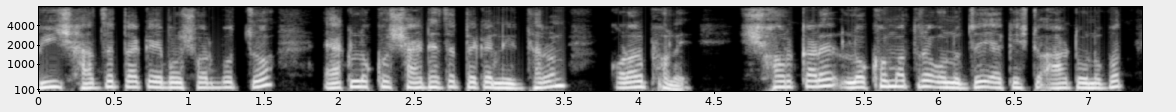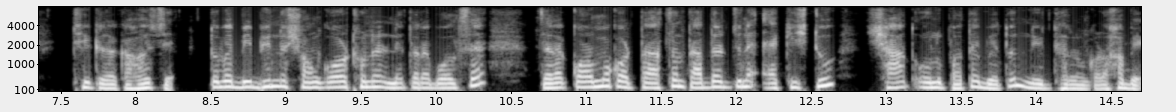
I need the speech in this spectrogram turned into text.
বিশ হাজার টাকা এবং সর্বোচ্চ এক লক্ষ ষাট হাজার টাকা নির্ধারণ করার ফলে সরকারের লক্ষ্যমাত্রা অনুযায়ী এক ইস্টু আট অনুপাত ঠিক রাখা হয়েছে। তবে বিভিন্ন সংগঠনের নেতারা বলছে, যারা কর্মকর্তা আছেন তাদের জন্য এক ইস্টু সাত অনুপাতে বেতন নির্ধারণ করা হবে।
